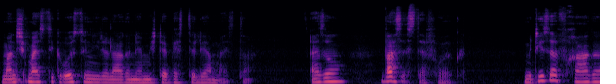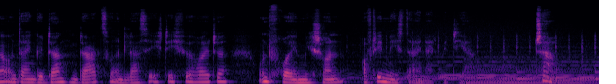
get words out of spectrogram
Manchmal ist die größte Niederlage nämlich der beste Lehrmeister. Also, was ist Erfolg? Mit dieser Frage und deinen Gedanken dazu entlasse ich dich für heute und freue mich schon auf die nächste Einheit mit dir. Ciao!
